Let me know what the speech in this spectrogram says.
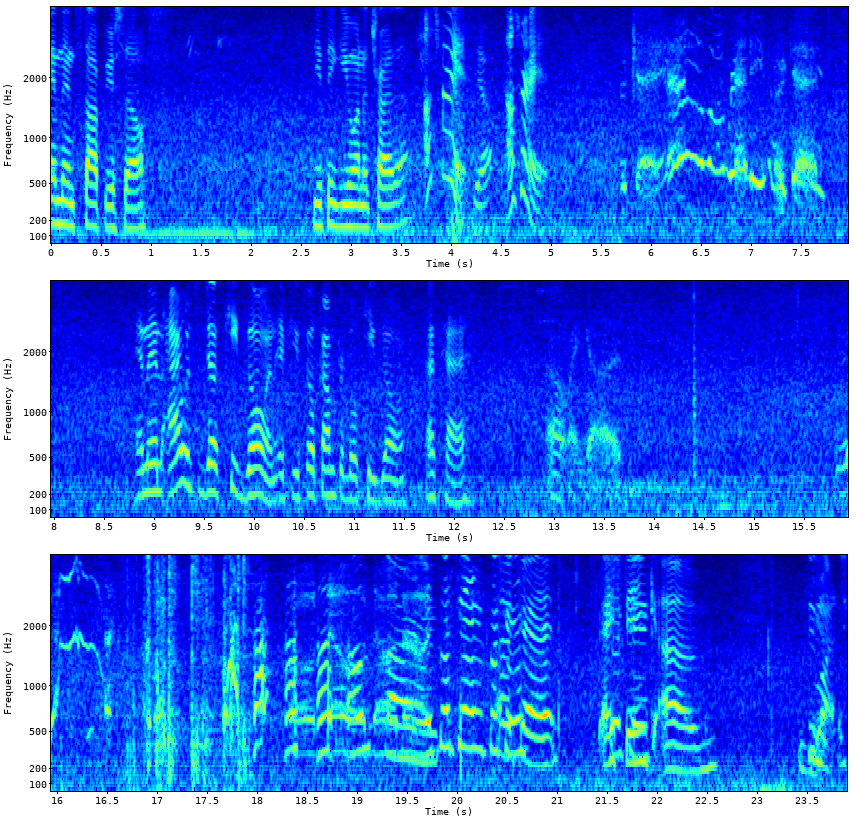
and then stop yourself. Do you think you want to try that? I'll try it. Yeah. I'll try it. Okay. I'm all ready. Okay. And then I would suggest keep going. If you feel comfortable, keep going. Okay. Oh my god. I'm sorry. It's okay. It's okay. Okay. I okay. think um Too yeah. much.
